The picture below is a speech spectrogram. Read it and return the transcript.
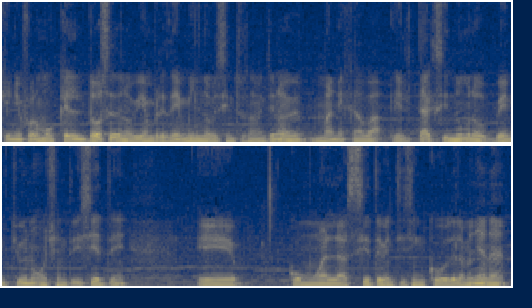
quien informó que el 12 de noviembre de 1999 manejaba el taxi número 2187 eh, como a las 7.25 de la mañana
